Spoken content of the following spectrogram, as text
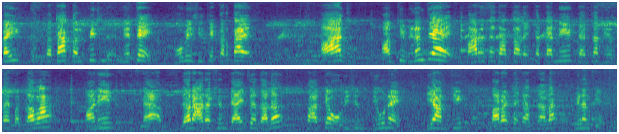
काही तथाकल्पित नेते ओबीसीचे करतायत. आज आमची विनंती आहे महाराष्ट्र शासनाला तर त्यांनी त्यांचा निर्णय बदलावा आणि न्या जर आरक्षण द्यायचं झालं तर आमच्या ओबीसी देऊ नये ही आमची महाराष्ट्र शासनाला विनंती आहे.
